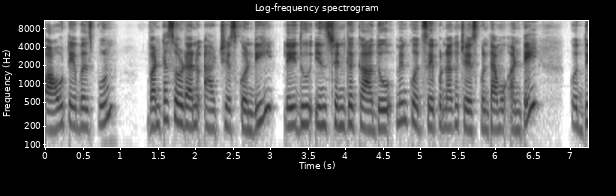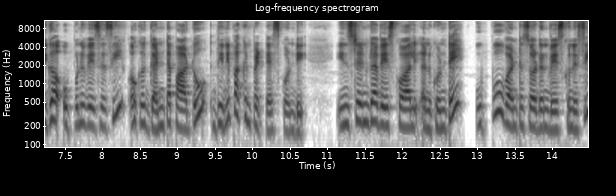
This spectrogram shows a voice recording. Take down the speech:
పావు టేబుల్ స్పూన్ వంట సోడాను యాడ్ చేసుకోండి. లేదు ఇన్స్టెంట్గా కాదు మేము కొద్దిసేపు ఉన్నాక చేసుకుంటాము. అంటే కొద్దిగా ఉప్పును వేసేసి ఒక గంట పాటు దీన్ని పక్కన పెట్టేసుకోండి. ఇన్స్టెంట్గా వేసుకోవాలి అనుకుంటే ఉప్పు వంట సోడను వేసుకునేసి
